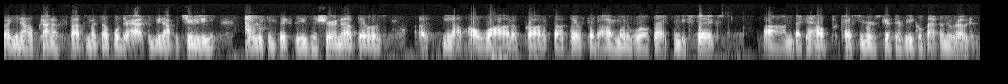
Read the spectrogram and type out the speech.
you know, kind of thought to myself, well, there has to be an opportunity we can fix these. And sure enough, there was, a, you know, a lot of products out there for the automotive world that can be fixed um, that can help customers get their vehicle back on the road.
